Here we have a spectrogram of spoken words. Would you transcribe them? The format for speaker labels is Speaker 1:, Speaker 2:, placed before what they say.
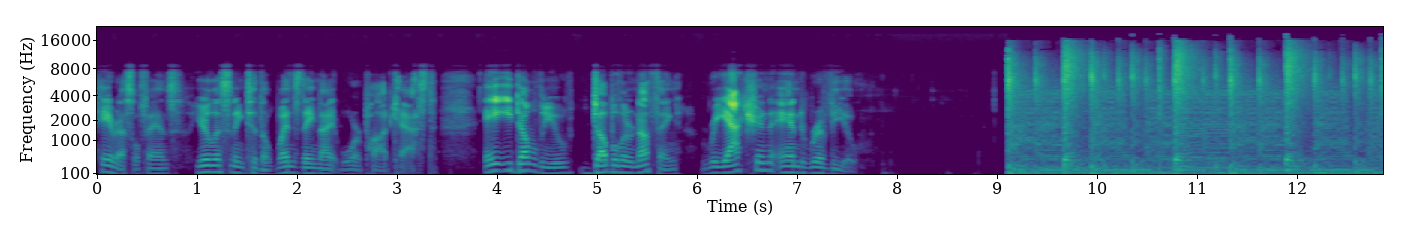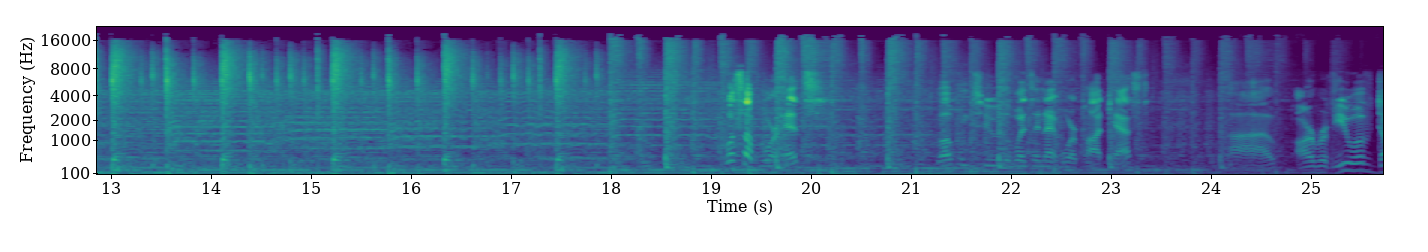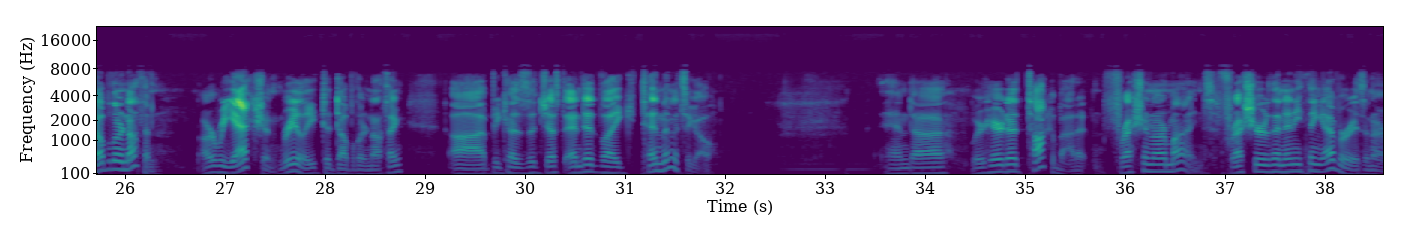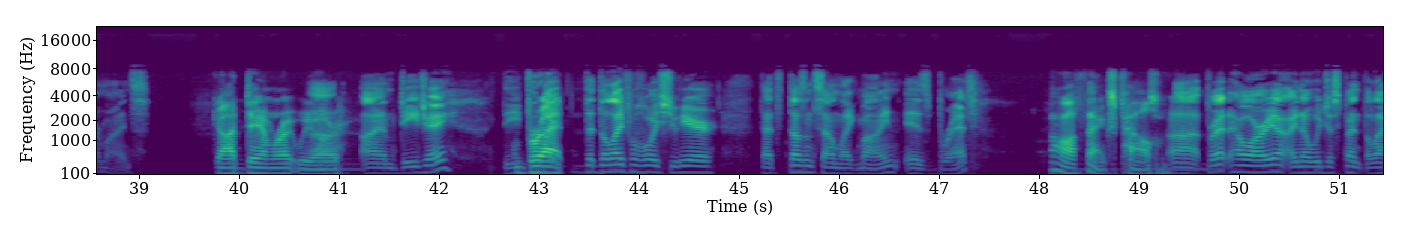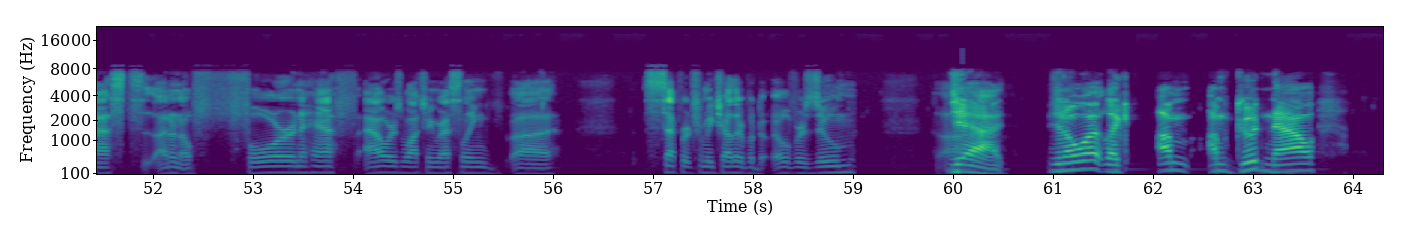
Speaker 1: Hey, Wrestle fans. You're listening to the Wednesday Night War podcast. AEW Double or Nothing Reaction and Review. What's up, Warheads? Welcome to the Wednesday Night War podcast. Uh, our review of Double or Nothing. Our reaction, really, to Double or Nothing uh, because it just ended like 10 minutes ago. And uh, we're here to talk about it, fresh in our minds, fresher than anything ever is in our minds.
Speaker 2: Goddamn right we
Speaker 1: Uh,
Speaker 2: are.
Speaker 1: I'm DJ. The
Speaker 2: Brett.
Speaker 1: the delightful voice you hear that doesn't sound like mine is Brett.
Speaker 2: Oh, thanks, pal.
Speaker 1: Uh, Brett, how are you? I know we just spent the last, I don't know, four and a half hours watching wrestling uh, separate from each other, but over Zoom. Uh,
Speaker 2: yeah. You know what? Like I'm I'm good now.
